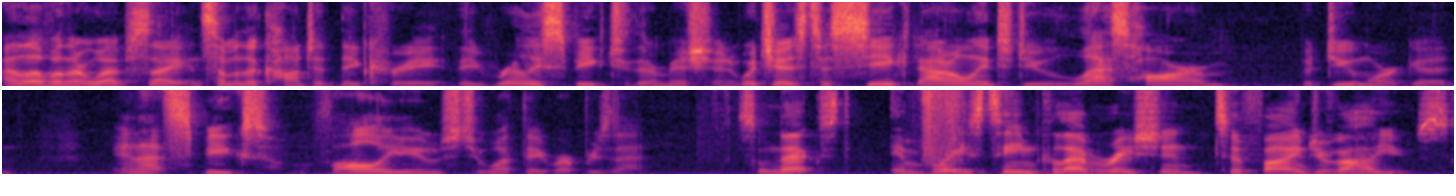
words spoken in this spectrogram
I love on their website and some of the content they create, they really speak to their mission, which is to seek not only to do less harm, but do more good. And that speaks volumes to what they represent. So next, embrace team collaboration to find your values.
